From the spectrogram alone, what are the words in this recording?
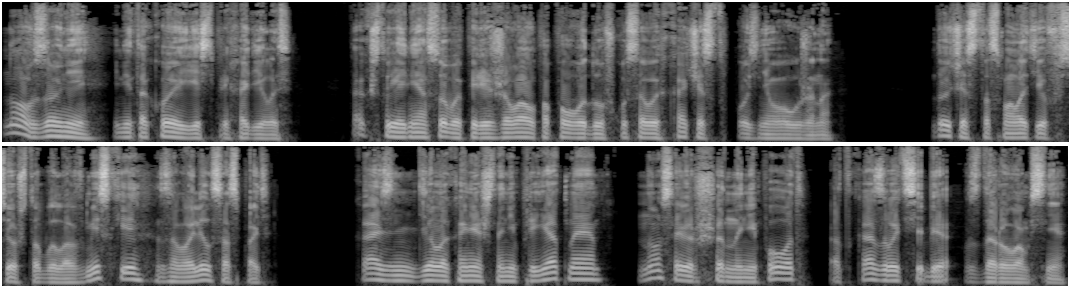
Но в зоне и не такое есть приходилось так что я не особо переживал по поводу вкусовых качеств позднего ужина. Дочисто смолотив все, что было в миске, завалился спать. Казнь – дело, конечно, неприятное, но совершенно не повод отказывать себе в здоровом сне.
